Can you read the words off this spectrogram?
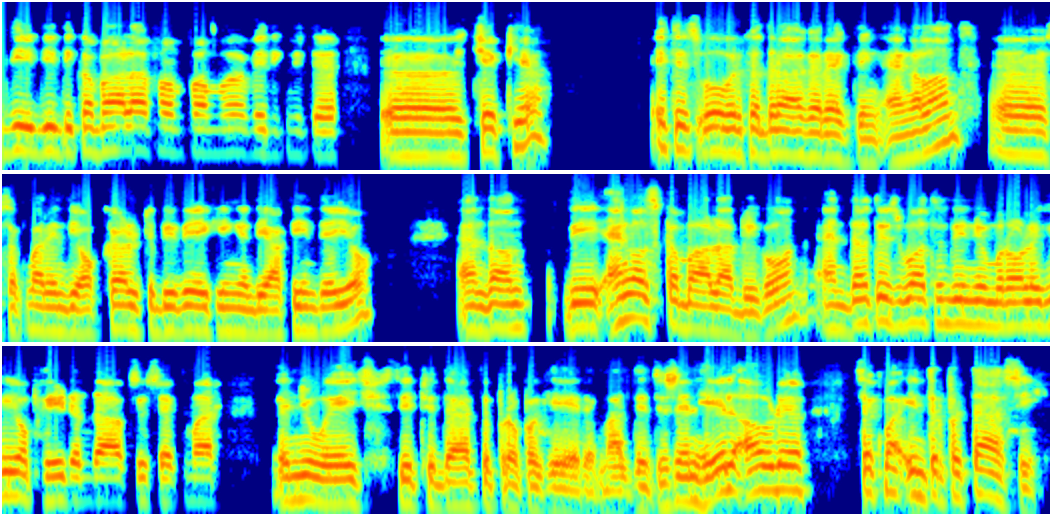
die, die, die Kabbalah van, van weet ik niet, Tsjechië Het is overgedragen richting Engeland, zeg maar in die occulte beweging in de 18e eeuw. En dan die Engels Kabbalah begon. En dat is wat de numerologie op hedendaagse, zeg maar, de New Age zit daar te propageren. Maar dit is een hele oude, zeg maar, interpretatie.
